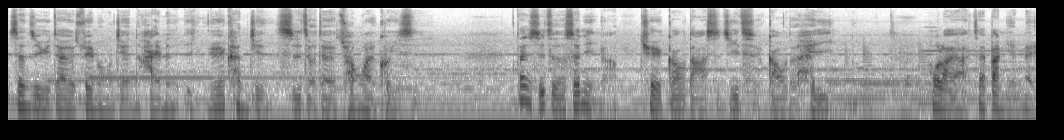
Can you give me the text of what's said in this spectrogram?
甚至于在睡梦间还能隐约看见死者在窗外窥视，但死者的身影啊，却高达十几尺高的黑影。后来啊，在半年内，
